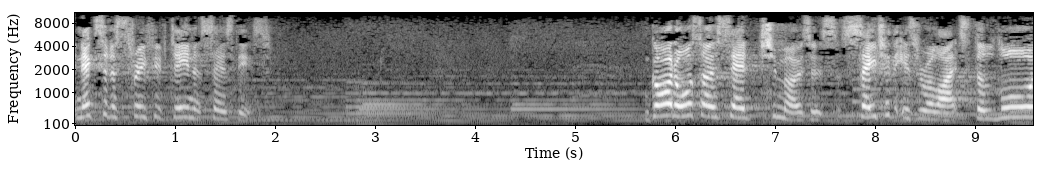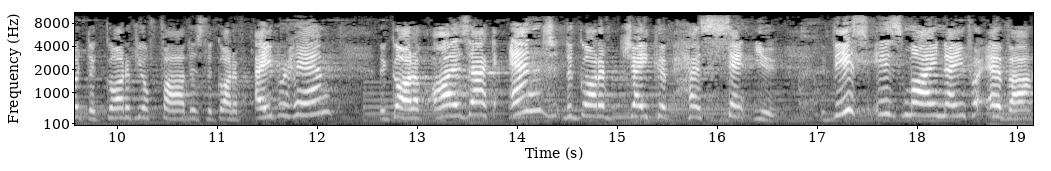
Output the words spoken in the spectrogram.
In Exodus 3:15 it says this. God also said to Moses, Say to the Israelites, the Lord, the God of your fathers, the God of Abraham, the God of Isaac, and the God of Jacob has sent you. This is my name forever,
